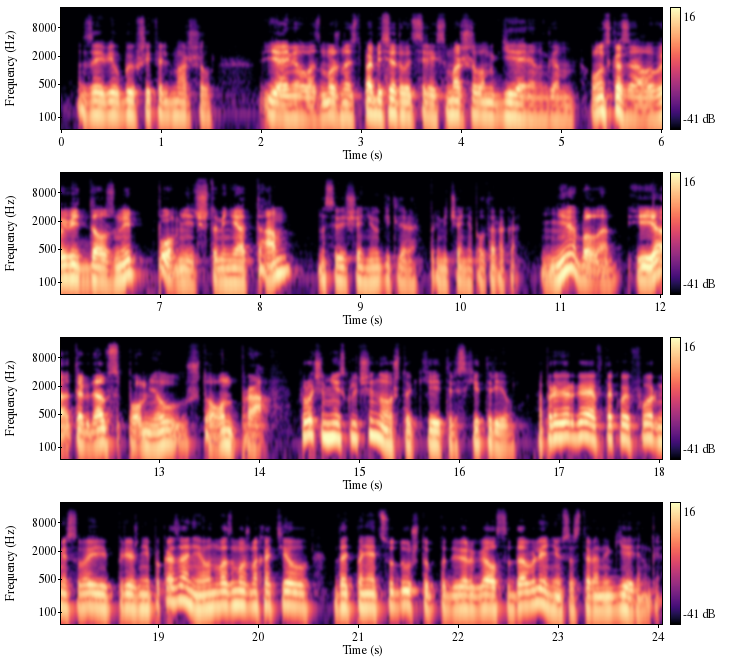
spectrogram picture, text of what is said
— заявил бывший фельдмаршал, — «я имел возможность побеседовать с рейхсмаршалом Герингом. Он сказал, вы ведь должны помнить, что меня там, на совещании у Гитлера, примечание полторака, не было, и я тогда вспомнил, что он прав. Впрочем, не исключено, что Кейтель схитрил. Опровергая в такой форме свои прежние показания, он, возможно, хотел дать понять суду, что подвергался давлению со стороны Геринга.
